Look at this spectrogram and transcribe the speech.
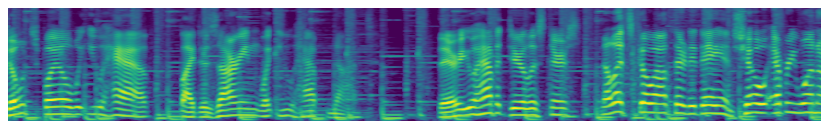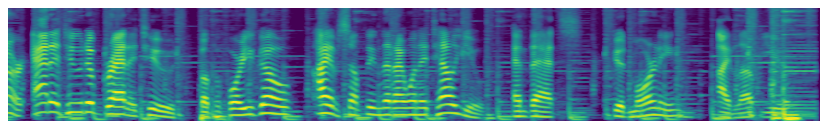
Don't spoil what you have by desiring what you have not. There you have it, dear listeners. Now let's go out there today and show everyone our attitude of gratitude. But before you go, I have something that I want to tell you, and that's good morning. I love you.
